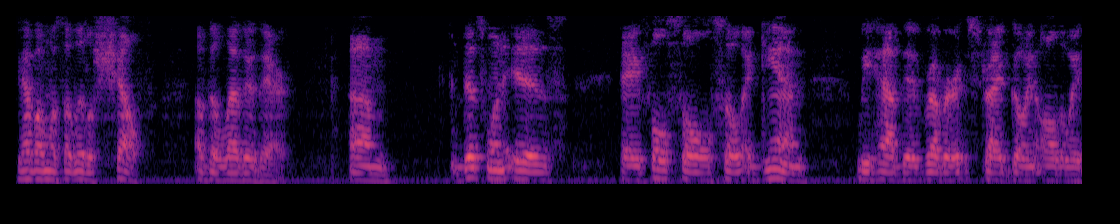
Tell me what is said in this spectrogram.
you have almost a little shelf of the leather there. Um, this one is a full sole, so again, we have the rubber stripe going all the way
